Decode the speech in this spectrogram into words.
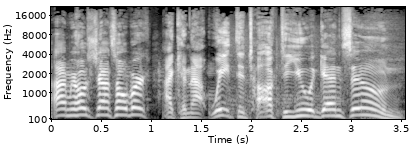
I'm your host, Jon Solberg. I cannot wait to talk to you again soon.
